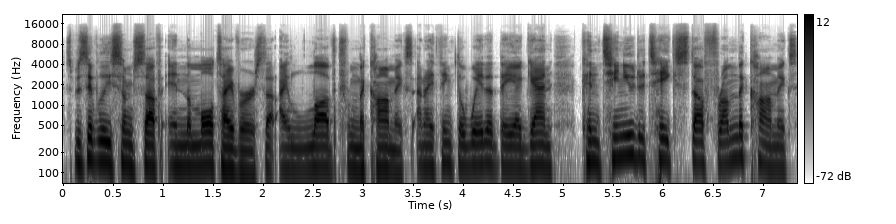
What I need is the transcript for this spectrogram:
specifically some stuff in the multiverse that I loved from the comics. And I think the way that they, again, continue to take stuff from the comics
